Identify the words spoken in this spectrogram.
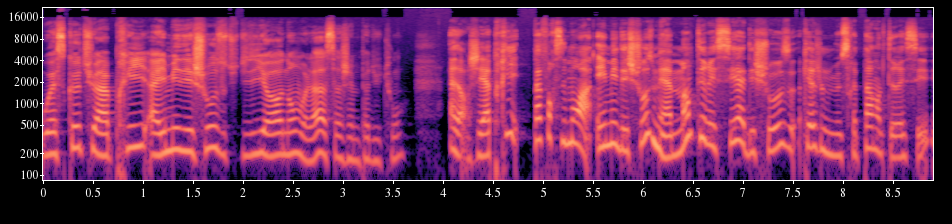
ou est-ce que tu as appris à aimer des choses où tu te dis « Oh non, voilà, ça, j'aime pas du tout » Alors, j'ai appris pas forcément à aimer des choses, mais à m'intéresser à des choses auxquelles je ne me serais pas intéressée,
